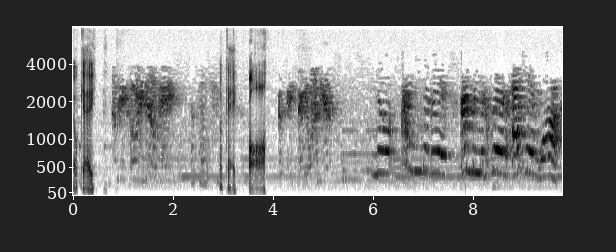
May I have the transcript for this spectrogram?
Okay. Okay. Aw. No, I'm in the bed. I'm in the crib. I can't walk.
